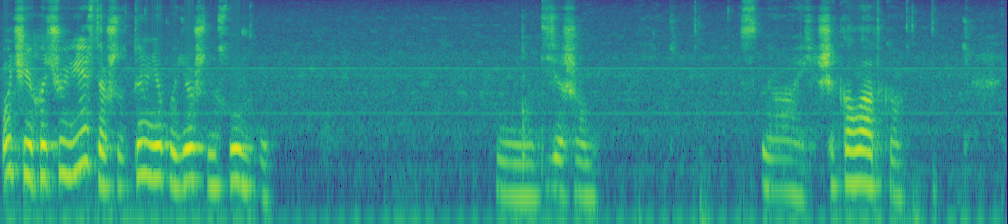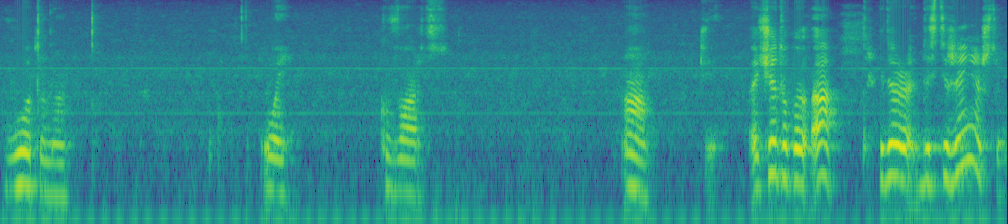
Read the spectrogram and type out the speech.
очень хочу есть, так что ты мне пойдешь на службу. Где же он? Ай, шоколадка. Вот она. Ой, кварц. А, а что такое? А, это достижение, что ли?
